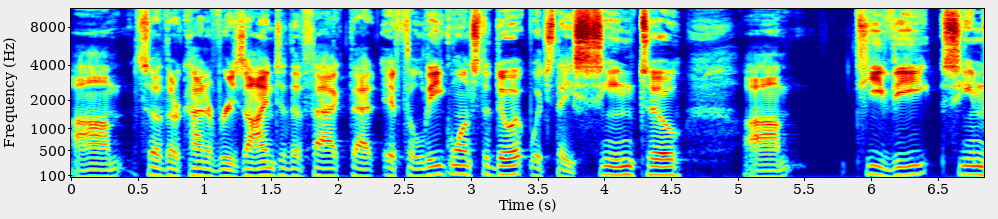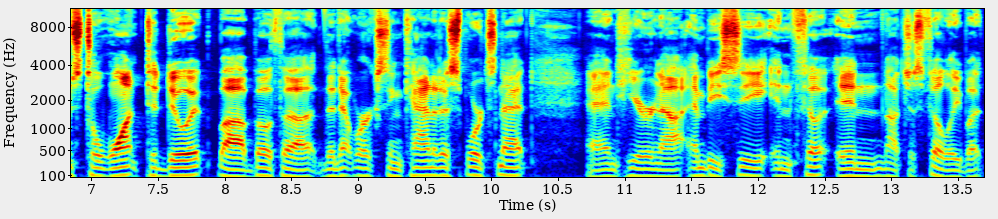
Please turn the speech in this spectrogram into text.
Um, so they're kind of resigned to the fact that if the league wants to do it, which they seem to, um, TV seems to want to do it. Uh, both uh, the networks in Canada, Sportsnet, and here in uh, NBC in in not just Philly, but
